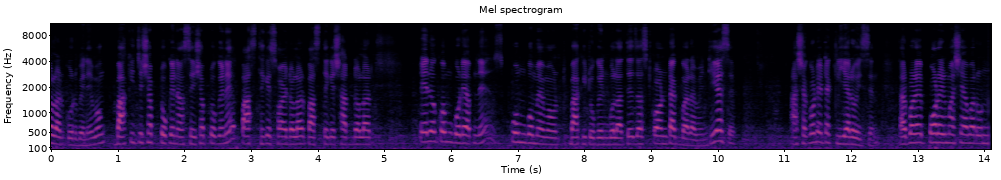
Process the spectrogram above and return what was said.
ডলার করবেন এবং বাকি যেসব টোকেন আছে এইসব টোকেনে পাঁচ থেকে ছয় ডলার পাঁচ থেকে সাত ডলার এরকম করে আপনি কম কম অ্যামাউন্ট বাকি টোকেনগুলোতে জাস্ট কন্ট্যাক্ট বাড়াবেন, ঠিক আছে? আশা করি এটা ক্লিয়ার হয়েছেন। তারপরে পরের মাসে আবার অন্য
